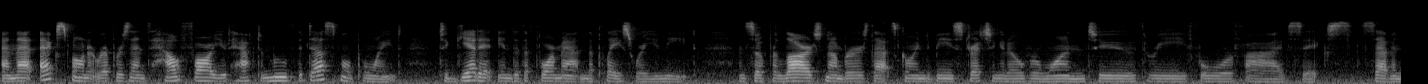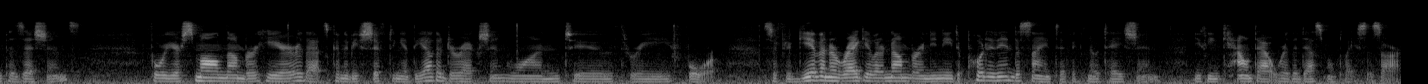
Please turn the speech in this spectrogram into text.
And that exponent represents how far you'd have to move the decimal point to get it into the format and the place where you need. And so for large numbers, that's going to be stretching it over one, two, three, four, five, six, seven positions. For your small number here, that's going to be shifting it the other direction, 1, 2, 3, 4. So if you're given a regular number and you need to put it into scientific notation, you can count out where the decimal places are.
